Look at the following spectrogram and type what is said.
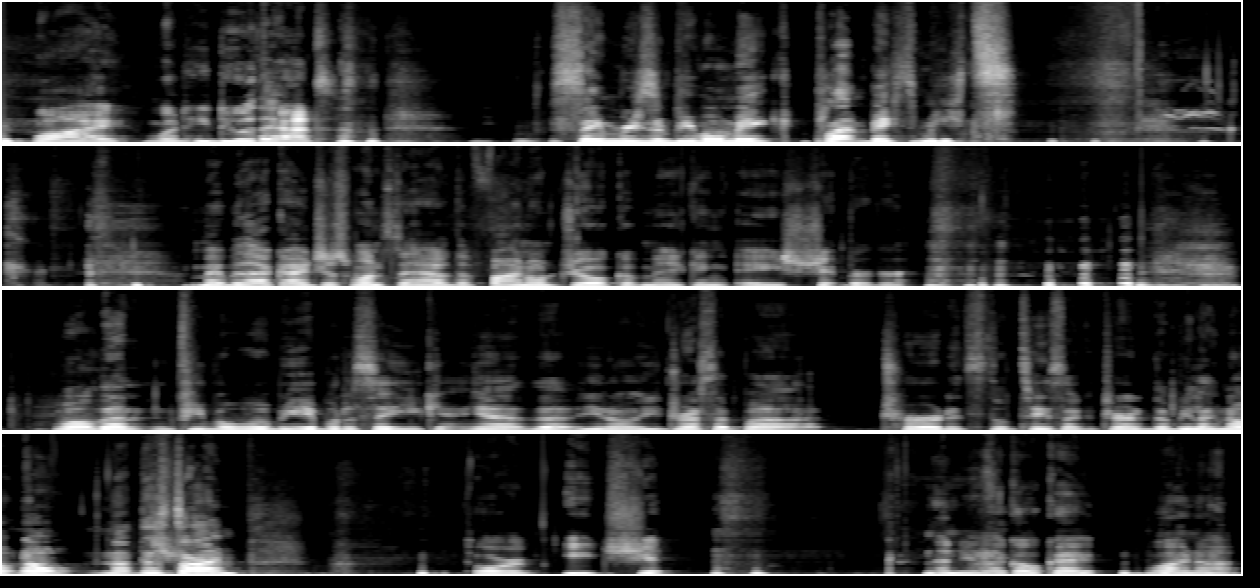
Why would he do that? same reason people make plant-based meats. Maybe that guy just wants to have the final joke of making a shit burger. Well, then people will be able to say you can't. Yeah, the you know you dress up a turd, it still tastes like a turd. They'll be like, no, no, not this Sure. time. or eat shit. and you're like, okay, why not?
